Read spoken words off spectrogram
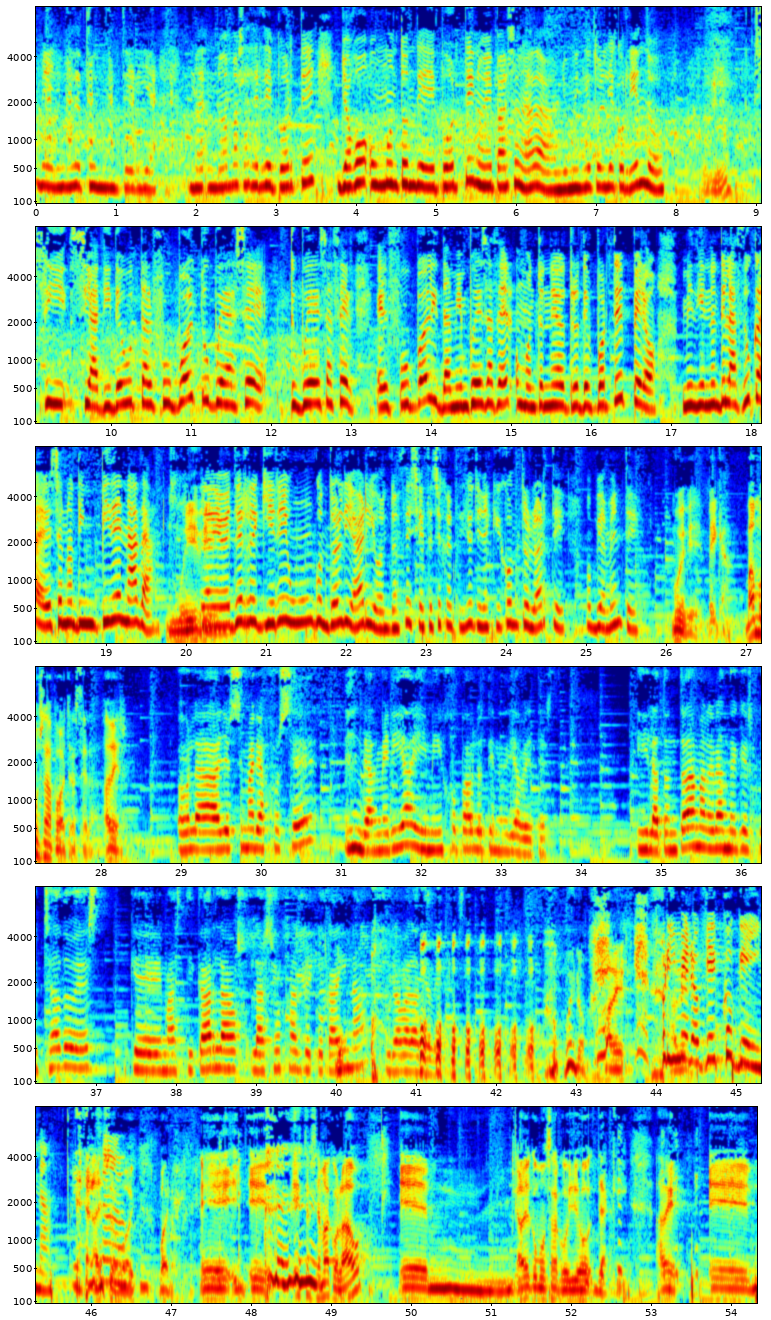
Menuda tontería. No vamos a hacer deporte. Yo hago un montón de deporte y no me pasa nada. Yo me quedo todo el día corriendo. Oye, Si, si a ti te gusta el fútbol, tú puedes hacer, tú puedes hacer el fútbol y también puedes hacer un montón de otros deportes, pero midiéndote el azúcar, eso no te impide nada. Muy La bien. diabetes requiere un control diario. Entonces, si haces ejercicio, tienes que controlarte, obviamente. Muy bien, venga, vamos a por la tercera. A ver, Hola, yo soy María José de Almería y mi hijo Pablo tiene diabetes. Y la tontada más grande que he escuchado es que masticar la las hojas de cocaína curaba la diabetes. bueno, a ver. Primero, ¿qué es cocaína? A eso voy. Bueno, eh, eh, esta se me ha colado. Eh, a ver cómo salgo yo de aquí. A ver, eh,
